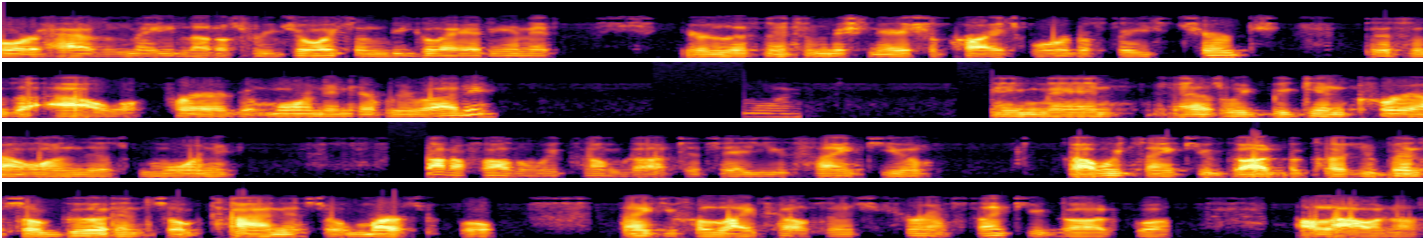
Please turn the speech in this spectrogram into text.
Lord has made. Let us rejoice and be glad in it. You're listening to Missionaries for Christ Word of Faith Church. This is an hour of prayer. Good morning, everybody. Good morning. Amen. As we begin prayer on this morning, God our Father, we come, God, to tell you thank you. God, we thank you, God, because you've been so good and so kind and so merciful. Thank you for life, health, and strength. Thank you, God, for allowing us,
